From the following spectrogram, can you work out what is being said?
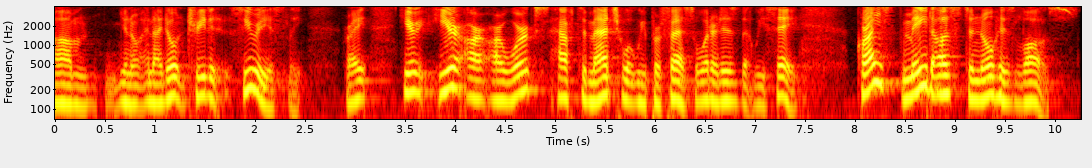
um, you know, and I don't treat it seriously, right? Here, here, our our works have to match what we profess, what it is that we say. Christ made us to know His laws.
